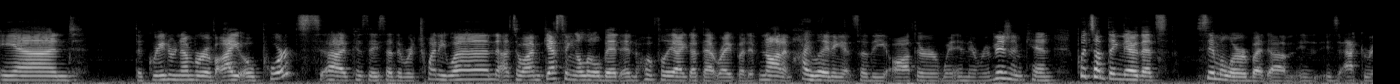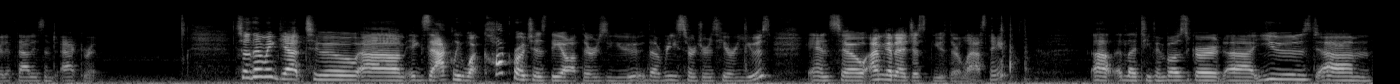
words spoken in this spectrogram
and the greater number of I/O ports because uh, they said there were 21. Uh, so I'm guessing a little bit, and hopefully I got that right. But if not, I'm highlighting it so the author, in their revision, can put something there that's similar but um, is, is accurate if that isn't accurate. So then we get to um, exactly what cockroaches the authors use, the researchers here use. And so I'm going to just use their last name. Uh, Latif and Bozkurt uh, used um,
